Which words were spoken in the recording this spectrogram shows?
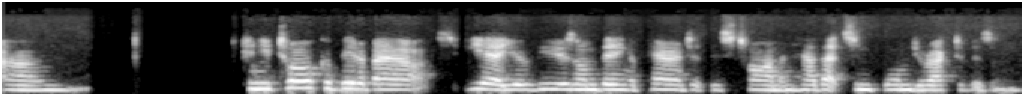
Um, can you talk a bit about, yeah, your views on being a parent at this time and how that's informed your activism?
